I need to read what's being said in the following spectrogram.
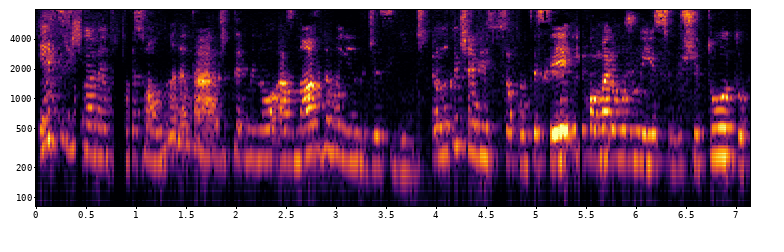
Esse julgamento começou às uma da tarde e terminou às nove da manhã do dia seguinte. Eu nunca tinha visto isso acontecer e como era um juiz substituto,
